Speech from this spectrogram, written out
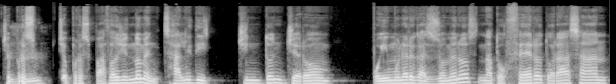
και, προσ- Μμμ. και προσπαθώ και το mentality και τον καιρό που ήμουν εργαζόμενος να το φέρω τώρα σαν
